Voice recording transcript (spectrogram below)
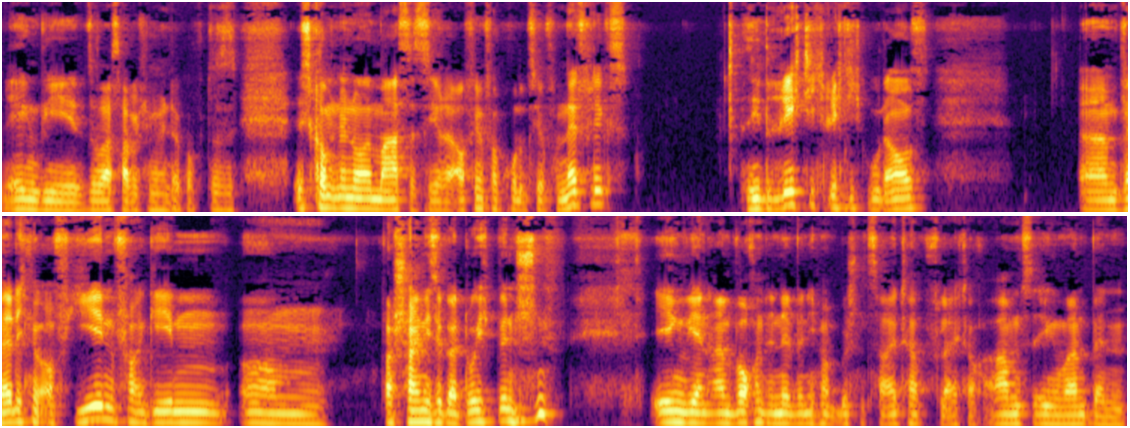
Irgendwie sowas habe ich im Hinterkopf. Das ist, es kommt eine neue Masters-Serie, auf jeden Fall produziert von Netflix. Sieht richtig, richtig gut aus. Ähm, werde ich mir auf jeden Fall geben. Ähm, wahrscheinlich sogar durchbingen irgendwie an einem Wochenende, wenn ich mal ein bisschen Zeit habe, vielleicht auch abends irgendwann, wenn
